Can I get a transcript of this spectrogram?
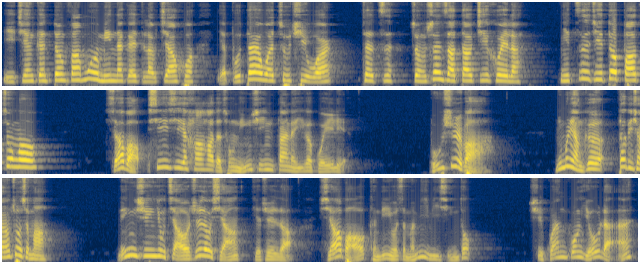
以前跟东方牧民那个老家伙也不带我出去玩，这次总算找到机会了。你自己多保重哦。小宝嘻嘻哈哈的冲林星扮了一个鬼脸。不是吧？你们两个到底想要做什么？林勋用脚趾头想，也知道小宝肯定有什么秘密行动。去观光游览？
